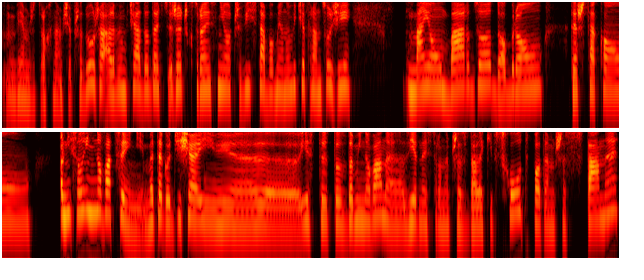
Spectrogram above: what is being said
wiem, że trochę nam się przedłuża, ale bym chciała dodać rzecz, która jest nieoczywista, bo mianowicie Francuzi mają bardzo dobrą też taką oni są innowacyjni. My tego dzisiaj e, jest to zdominowane z jednej strony przez Daleki Wschód, potem przez Stany.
